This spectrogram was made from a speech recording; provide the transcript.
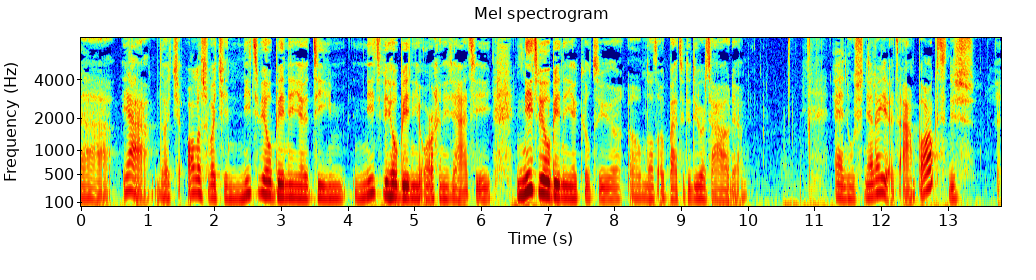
uh, ja, dat je alles wat je niet wil binnen je team, niet wil binnen je organisatie, niet wil binnen je cultuur, om dat ook buiten de deur te houden. En hoe sneller je het aanpakt, dus uh,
